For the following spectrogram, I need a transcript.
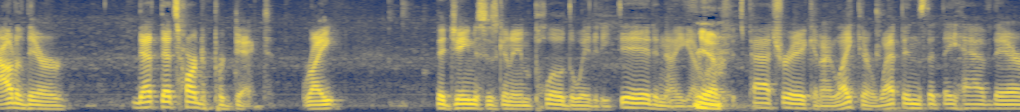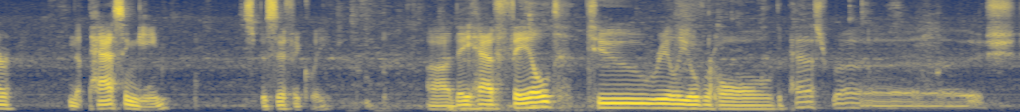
out of their that that's hard to predict, right? That Jameis is going to implode the way that he did, and now you got Yeah. Fitzpatrick, and I like their weapons that they have there in the passing game specifically. Uh, they have failed to really overhaul the pass rush.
